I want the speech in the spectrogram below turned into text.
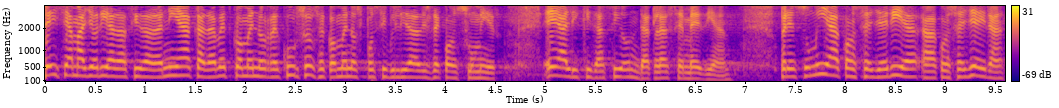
deixa a maioría da cidadanía cada vez con menos recursos e con menos posibilidades de consumir. É a liquidación da clase media. Presumía a, consellería, a conselleira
